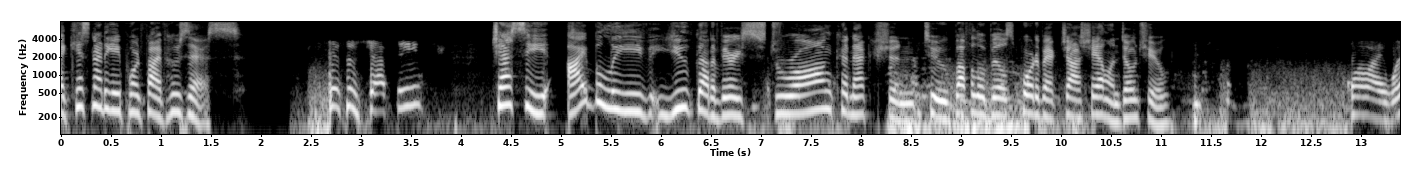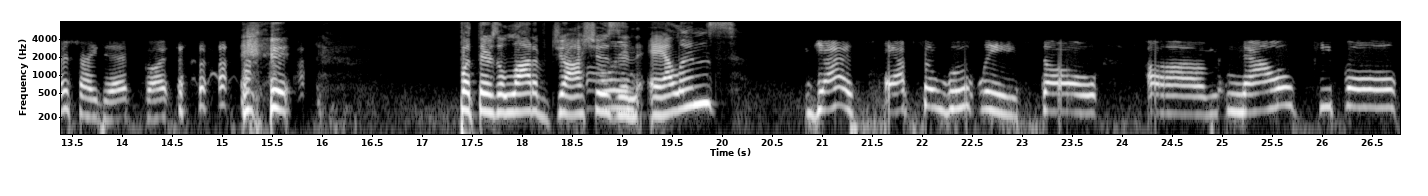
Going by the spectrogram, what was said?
Hi, Kiss 98.5. Who's this? This is Jesse. Jesse, I believe you've got a very strong connection to Buffalo Bills quarterback Josh Allen, don't you? Well, I wish I did, but but there's a lot of Joshes and Allens. yes, absolutely. So um, now people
